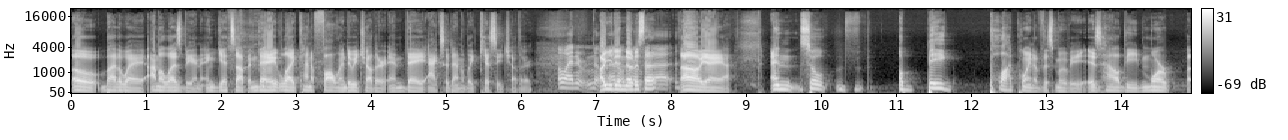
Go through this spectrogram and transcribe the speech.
oh by the way i'm a lesbian and gets up and they like kind of fall into each other and they accidentally kiss each other Oh, I don't know. oh you I didn't notice remember that? oh yeah yeah and so a big plot point of this movie is how the more uh,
